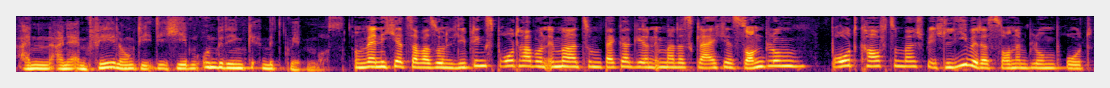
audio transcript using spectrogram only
eine Empfehlung, die, die ich jedem unbedingt mitgeben muss. Und wenn ich jetzt aber so ein Lieblingsbrot habe und immer zum Bäcker gehe und immer das gleiche Sonnenblumenbrot kaufe zum Beispiel, ich liebe das Sonnenblumenbrot.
